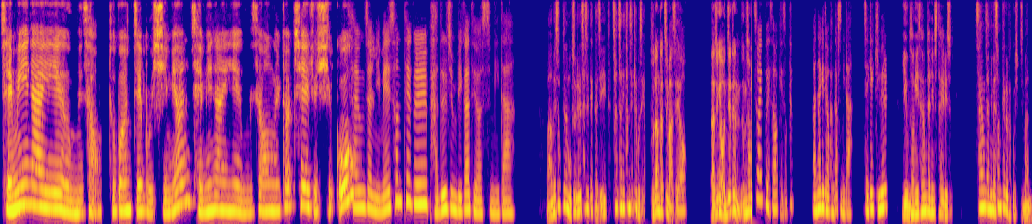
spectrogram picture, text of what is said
제미나이의 음성 두 번째 보시면 제미나이의 음성을 터치해 주시고 사용자님의 선택을 받을 준비가 되었습니다. 마음에 쏙 드는 목소리를 찾을 때까지 천천히 탐색해 보세요. 부담 갖지 마세요. 나중에 언제든 음성 스와이프에서 계속 탑. 만나게 되어 반갑습니다. 제게 김율 이 음성이 사용자님 스타일이 사용자님의 선택을 받고 싶지만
